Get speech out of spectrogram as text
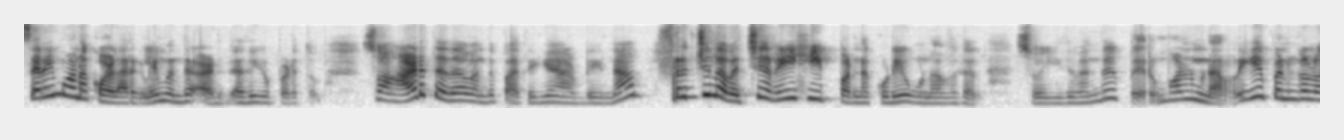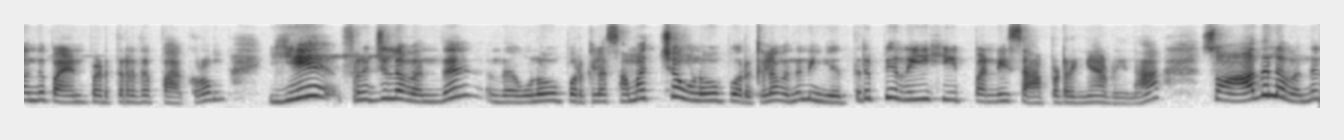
செரிமான கோளாறுகளையும் வந்து அடி- அதிகப்படுத்தும். ஸோ அடுத்ததாக வந்து பார்த்தீங்க அப்படின்னா ஃப்ரிட்ஜில் வச்சு ரீஹீட் பண்ணக்கூடிய உணவுகள். ஸோ இது வந்து பெரும்பாலும் நிறைய பெண்கள் வந்து பயன்படுத்துகிறத பார்க்குறோம் ஏன் ஃப்ரிட்ஜில் வந்து இந்த உணவுப் பொருட்களை சமைச்ச உணவுப் பொருட்களை வந்து நீங்கள் திருப்பி ரீஹீட் பண்ணி சாப்பிட்றீங்க அப்படின்னா ஸோ அதில் வந்து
